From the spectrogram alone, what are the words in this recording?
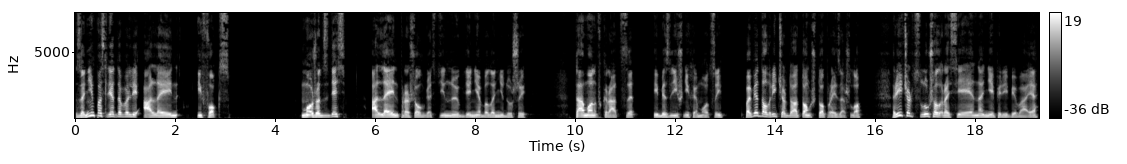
За ним последовали Алейн и Фокс. «Может, здесь?» Алейн прошел в гостиную, где не было ни души. Там он вкратце и без лишних эмоций поведал Ричарду о том, что произошло. Ричард слушал рассеянно, не перебивая,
